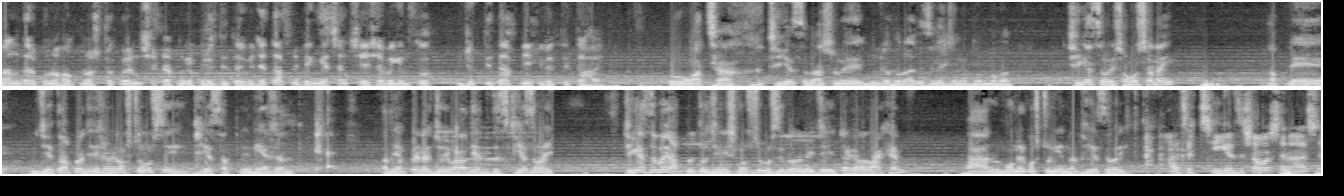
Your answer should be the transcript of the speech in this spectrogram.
বান্দার কোনো হক নষ্ট করেন, সেটা আপনাকে ফেরত দিতে হবে। যেহেতু আপনি ভেঙেছেন সেই হিসাবে কিন্তু যুক্তিতে আপনি ফেরত দিতে হয়। ও আচ্ছা ঠিক আছে আসলে ভুলটা ধরা দিয়েছেন, এই জন্য ধন্যবাদ। ঠিক আছে ভাই, সমস্যা নাই। আপনি, যেহেতু আপনার জিনিস নষ্ট করছি, ঠিক আছে, আপনি নিয়ে যান। আমি আপনার এটা জরিমানা দিয়ে দিতেছি, ঠিক আছে ভাই? ঠিক আছে ভাই আপনি তো জিনিস নষ্ট করছি, ধরেন এই যে টাকাটা রাখেন, আর মনে কষ্ট নিয়ে না, ঠিক আছে ভাই? আচ্ছা ঠিক আছে সমস্যা না। আচ্ছা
